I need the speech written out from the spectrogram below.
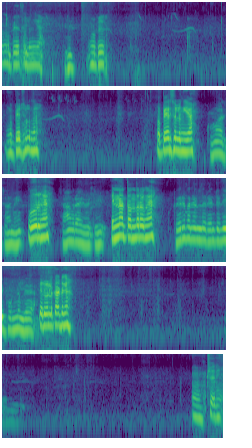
உங்கள் பேர் சொல்லுங்கய்யா. உங்கள் பேர்? உங்கள் பேர் சொல்லுங்கள் உங்கள் பேர் சொல்லுங்கய்யா. குமாரசாமி. ஊருங்க? சாமராயவெட்டி என்ன தொந்தரவுங்க? பெருமரலில் ரெண்டுலேயும் பொண்ணுங்க. பெருவெள்ள காட்டுங்க. ம் சரிங்க.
